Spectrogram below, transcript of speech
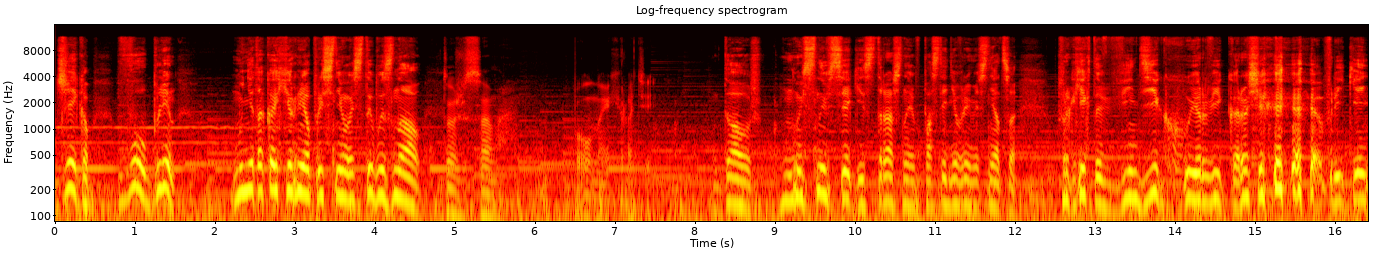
Джейкоб, во, блин, мне такая херня приснилась, ты бы знал. То же самое. Полная херотень. Да уж, ну и сны всякие страшные в последнее время снятся. Про каких-то Виндик, Хуервик, короче, прикинь.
